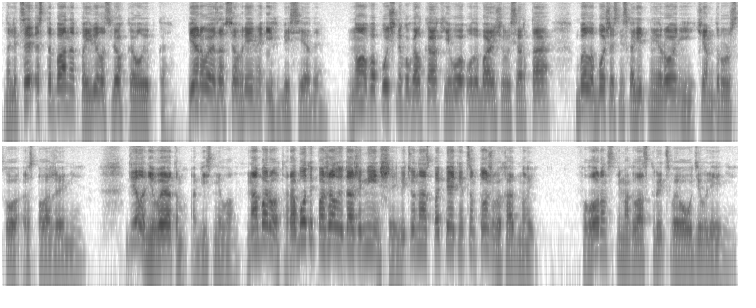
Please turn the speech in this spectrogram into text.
На лице Эстебана появилась легкая улыбка, первая за все время их беседы. Но в опущенных уголках его улыбающегося рта было больше снисходительной иронии, чем дружеского расположения. «Дело не в этом», — объяснил он. «Наоборот, работы, пожалуй, даже меньше, ведь у нас по пятницам тоже выходной». Флоренс не могла скрыть своего удивления.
